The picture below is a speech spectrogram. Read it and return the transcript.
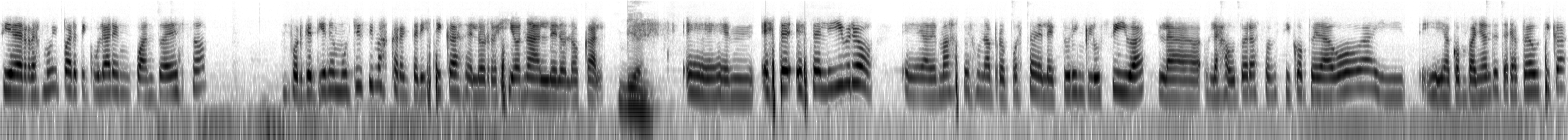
sierra, es muy particular en cuanto a eso, porque tiene muchísimas características de lo regional, de lo local. Bien. Eh, este, este libro eh, además es una propuesta de lectura inclusiva, las autoras son psicopedagogas y, y, acompañante terapéutica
